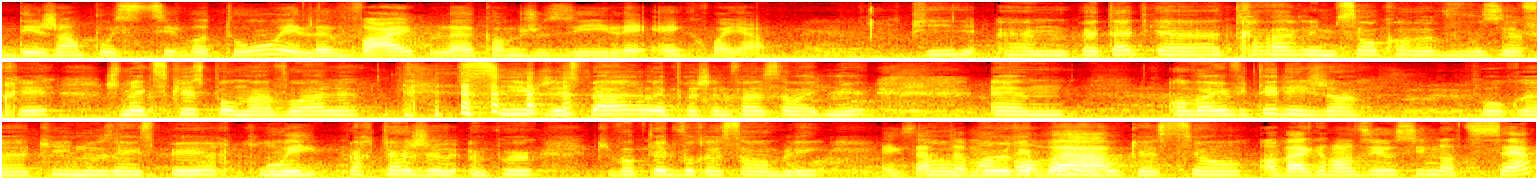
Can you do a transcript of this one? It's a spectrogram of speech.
des gens positifs autour et le vibe, là, comme je vous dis, il est incroyable. Puis euh, peut-être qu'à travers l'émission qu'on va vous offrir, je m'excuse pour ma voix là. si j'espère la prochaine fois ça va être mieux. Euh, on va inviter des gens pour euh, qui nous inspirent, qui Oui. partagent un peu, qui vont peut-être vous ressembler. Exactement. On peut On répondre va- à vos questions. On va agrandir aussi notre cercle.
